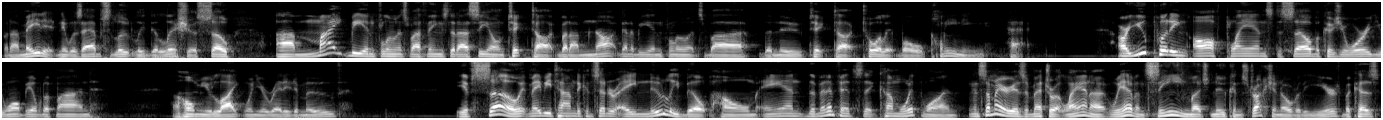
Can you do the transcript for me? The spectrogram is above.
but I made it and it was absolutely delicious. So I might be influenced by things that I see on TikTok, but I'm not going to be influenced by the new TikTok toilet bowl cleaning. Are you putting off plans to sell because you're worried you won't be able to find a home you like when you're ready to move? If so, it may be time to consider a newly built home and the benefits that come with one. In some areas of metro Atlanta, we haven't seen much new construction over the years because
